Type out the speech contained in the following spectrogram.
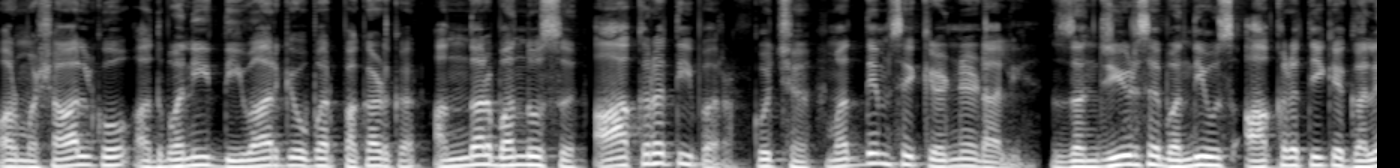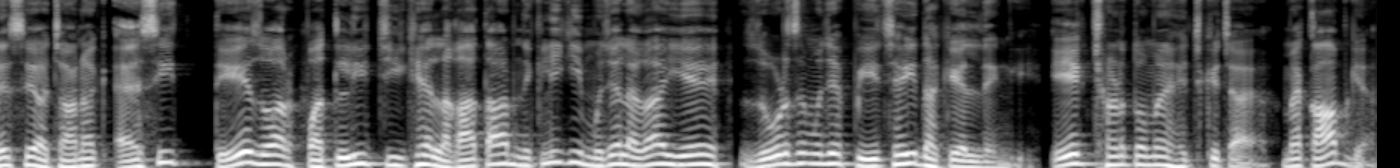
और मशाल को अधबनी दीवार के ऊपर पकड़कर अंदर बंद उस आकृति पर कुछ मध्यम से किरणें डाली। जंजीर से बंधी उस आकृति के गले से अचानक ऐसी तेज और पतली चीखें लगातार निकली कि मुझे लगा ये ज़ोर से मुझे पीछे ही धकेल देंगी। एक क्षण तो मैं हिचकिचाया। मैं काँप गया।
